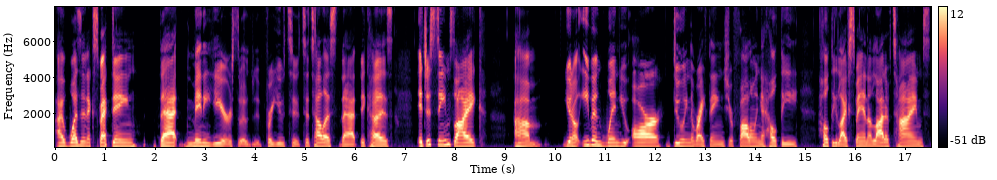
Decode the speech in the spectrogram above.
I wasn't expecting that many years for you to, to tell us that because it just seems like, um, you know, even when you are doing the right things, you're following a healthy, healthy lifespan. A lot of times,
